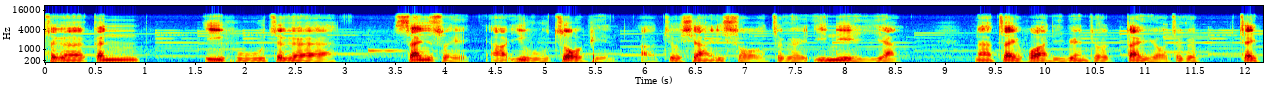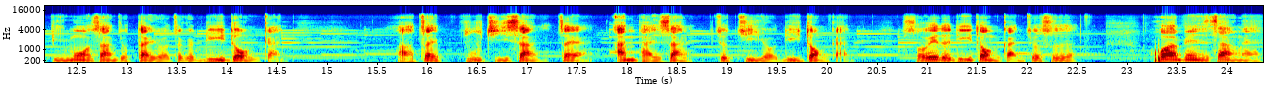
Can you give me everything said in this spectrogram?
这个跟一幅这个山水啊，一幅作品。啊，就像一首这个音乐一样，那在画里面就带有这个，在笔墨上就带有这个律动感，啊，在布局上，在安排上就具有律动感。所谓的律动感，就是画面上呢，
